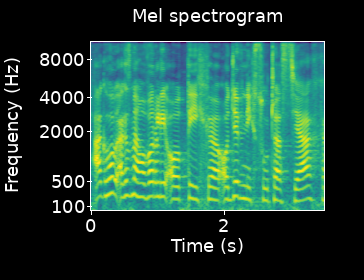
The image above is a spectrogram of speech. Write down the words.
ak, ho, ak sme hovorili o tých e, odevných súčastiach, e,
